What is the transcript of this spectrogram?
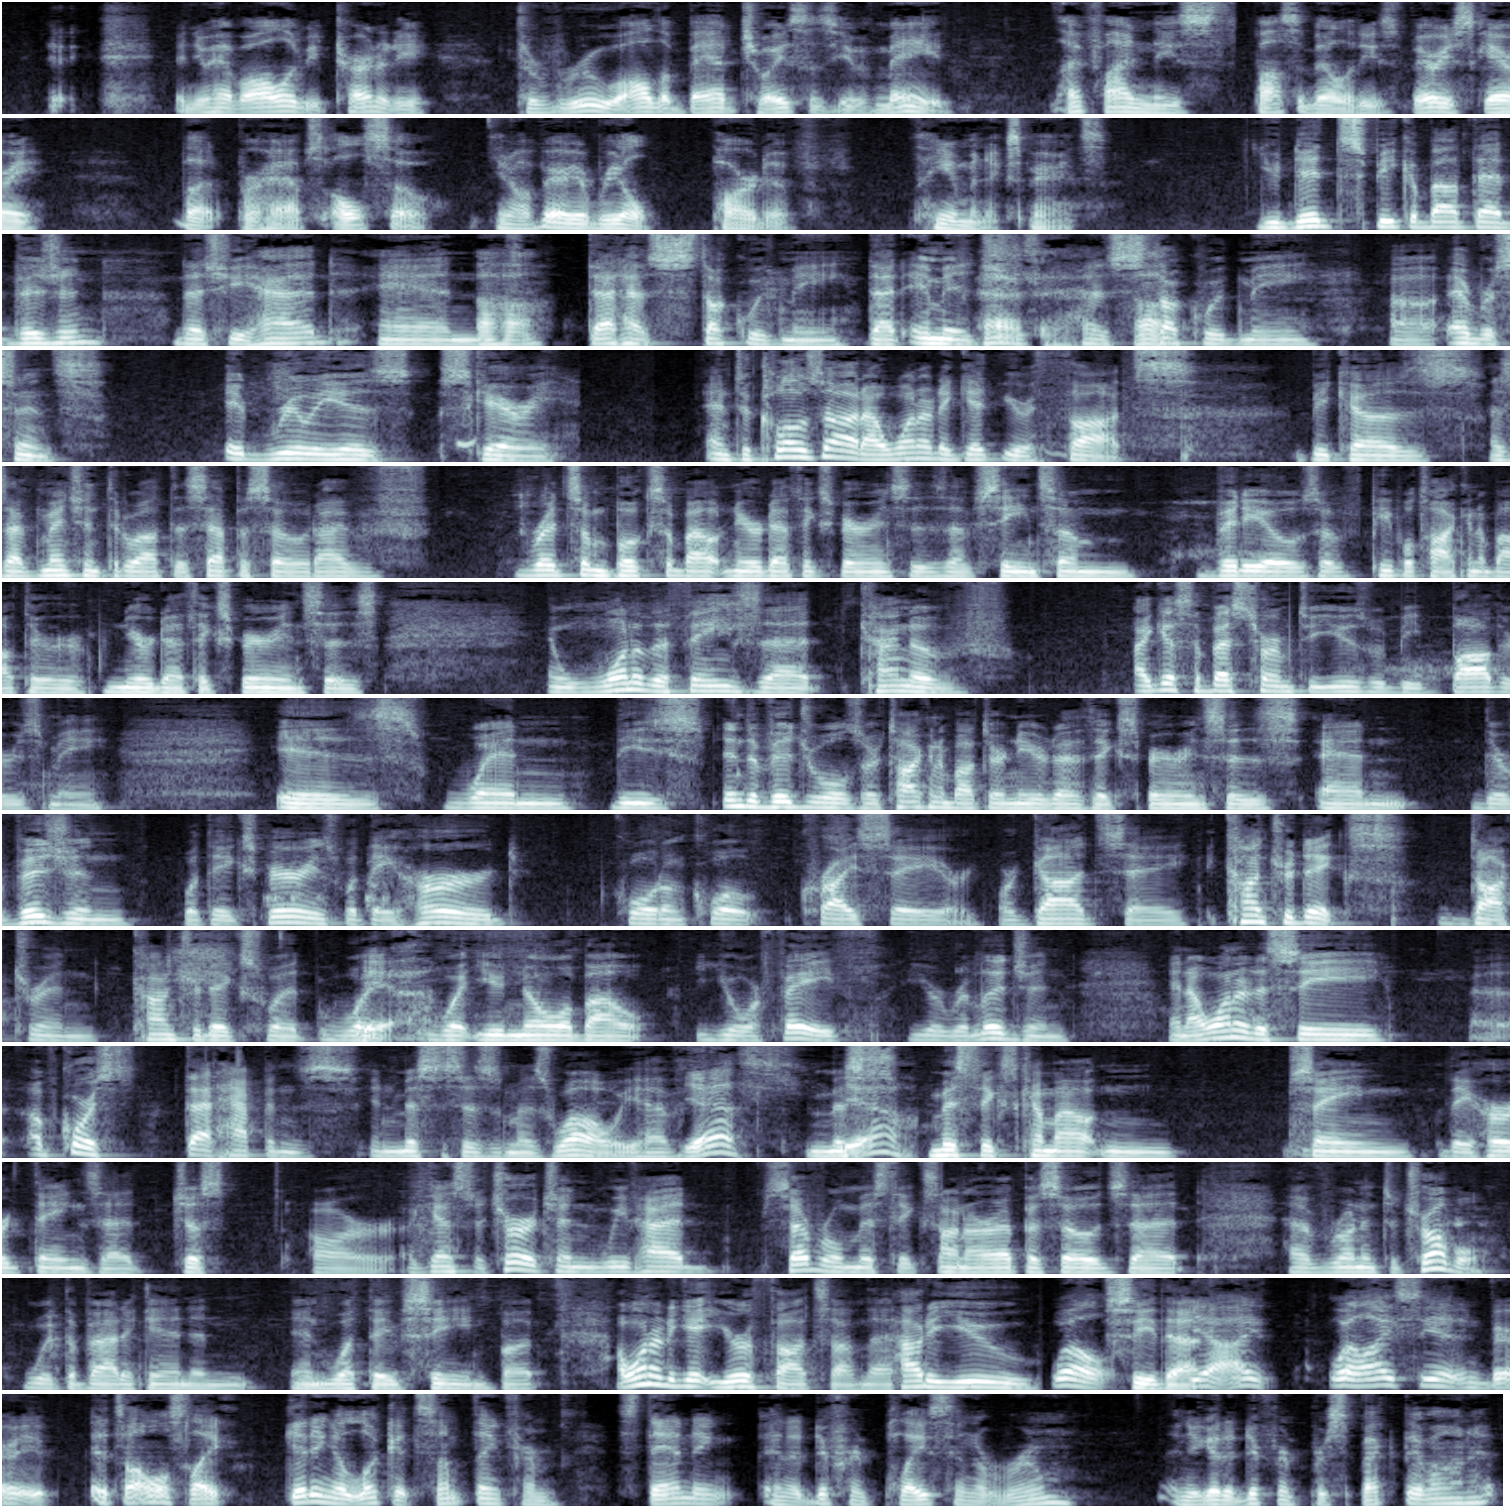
And you have all of eternity to rue all the bad choices you've made. I find these possibilities very scary, but perhaps also, you know, a very real part of the human experience. You did speak about that vision that she had, and uh-huh. that has stuck with me. That image has, has stuck with me uh, ever since. It really is scary. And to close out, I wanted to get your thoughts because, as I've mentioned throughout this episode, I've read some books about near death experiences. I've seen some videos of people talking about their near death experiences. And one of the things that kind of I guess the best term to use would be bothers me is when these individuals are talking about their near death experiences and their vision, what they experienced, what they heard, quote unquote, Christ say or, or God say, contradicts doctrine, contradicts what what, yeah. what you know about your faith, your religion. And I wanted to see, uh, of course, that happens in mysticism as well. We have yes, yeah. mystics come out and saying they heard things that just are against the church, and we've had several mystics on our episodes that have run into trouble with the Vatican and and what they've seen. But I wanted to get your thoughts on that. How do you well see that? Yeah, I well I see it in very. It's almost like getting a look at something from standing in a different place in a room, and you get a different perspective on it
